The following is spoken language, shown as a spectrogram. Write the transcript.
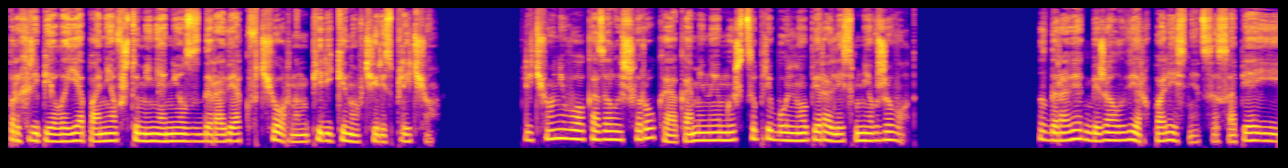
Прохрипела я, поняв, что меня нёс здоровяк в чёрном, перекинув через плечо. Плечо у него оказалось широкое, а каменные мышцы прибольно упирались мне в живот. Здоровяк бежал вверх по лестнице, сопя и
